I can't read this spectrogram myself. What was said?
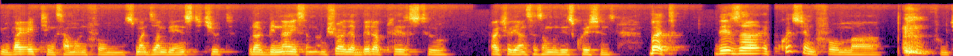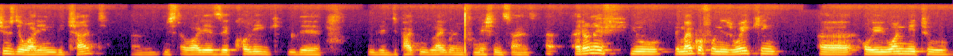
inviting someone from Smart Zambia Institute. Would have been nice, and I'm sure they're a better placed to actually answer some of these questions. But there's a, a question from uh, from Tuesday Wali in the chat. Um, Mr. Wali is a colleague in the, in the Department of Library Information Science. I, I, don't know if you the microphone is working uh, or you want me to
